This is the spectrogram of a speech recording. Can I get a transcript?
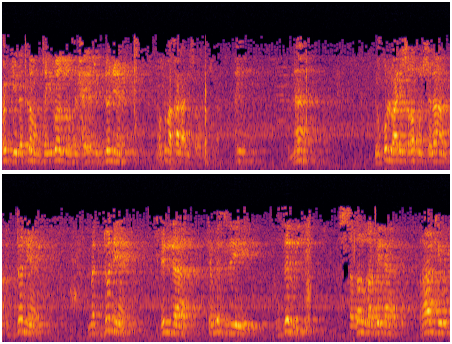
عجلت لهم طيباتهم في الحياة الدنيا. وكما قال عليه الصلاة والسلام. أيوه لا. يقول عليه الصلاة والسلام الدنيا ما الدنيا إلا كمثل ظل استظل بها راكب.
